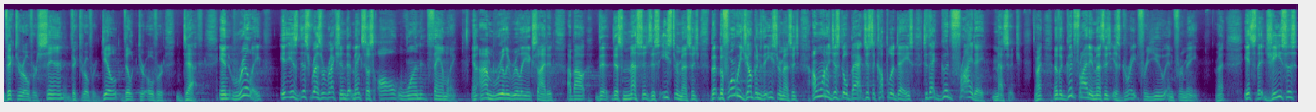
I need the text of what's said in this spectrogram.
victor over sin, victor over guilt, victor over death. And really, it is this resurrection that makes us all one family. And I'm really, really excited about the, this message, this Easter message. But before we jump into the Easter message, I want to just go back just a couple of days to that Good Friday message. Right? Now, the Good Friday message is great for you and for me. Right? It's that Jesus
